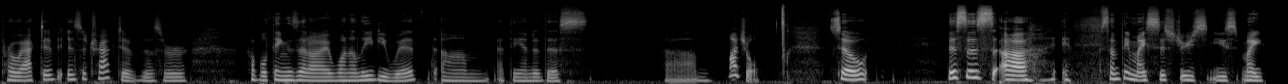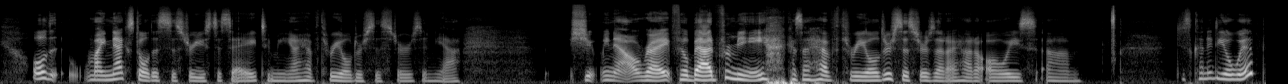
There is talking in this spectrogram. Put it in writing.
proactive is attractive. Those are a couple things that I want to leave you with um, at the end of this um, module. So, this is uh, something my sisters used. My old, my next oldest sister used to say to me. I have three older sisters, and yeah, shoot me now, right? Feel bad for me because I have three older sisters that I had to always um, just kind of deal with.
